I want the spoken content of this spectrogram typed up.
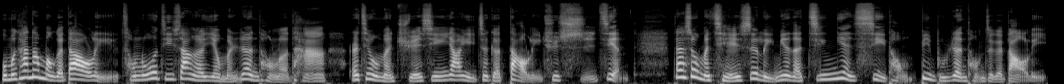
我们看到某个道理，从逻辑上而言，我们认同了它，而且我们决心要以这个道理去实践。但是我们潜意识里面的经验系统并不认同这个道理，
